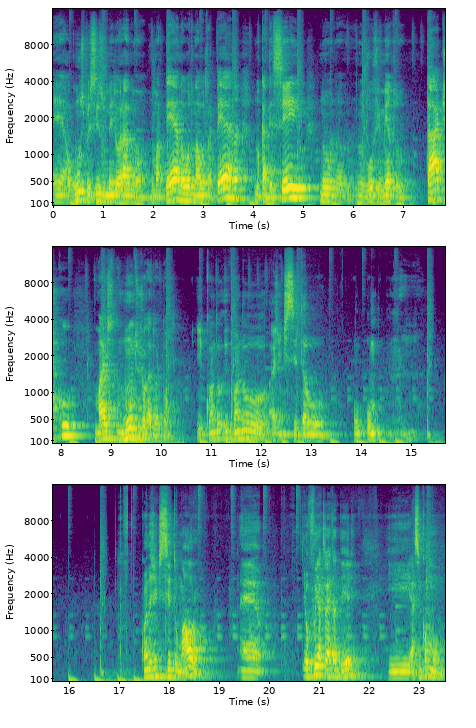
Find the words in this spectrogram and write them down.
é, alguns precisam melhorar numa, perna, outro na outra perna, no cabeceio, no, no, no envolvimento tático, mas muito jogador bom. E quando, e quando a gente cita o, o, o quando a gente cita o Mauro, é, eu fui atleta dele e assim como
